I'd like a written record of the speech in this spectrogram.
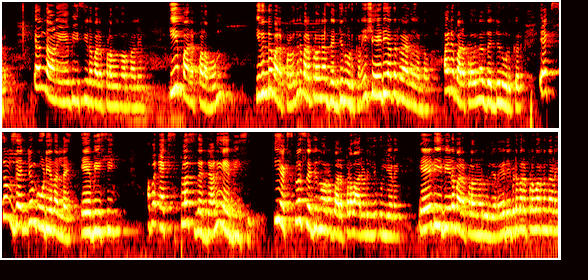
ആണ്. എന്താണ് എ ബി സിയുടെ പരപ്പളവ് എന്ന് പറഞ്ഞാൽ ഈ പരപ്പളവും ഇതിന്റെ പരപ്പളവും ഇതിന്റെ പരപ്പളവിന് ആ സെഡ് എന്ന് കൊടുക്കണം ഈ ഷെയ്ഡ് ചെയ്യാത്ത ട്രയാങ്കിൾ കണ്ടോ? അതിന്റെ പരപ്പളവിന് ആ സെഡ് എന്ന് കൊടുക്കുകയാണ്. എക്സും സെഡും കൂടിയതല്ലേ? എ ബി സി അപ്പോൾ എക്സ് പ്ലസ് സെഡ് ആണ് എ ബി സി ഈ എക്സ് പ്ലസ് സെഡ് എന്ന് പറഞ്ഞ പരപ്പളവ് ആരോട് തുല്യാണ്? എ ഡി ബിയുടെ പരപ്പളവിനോട് തുല്യമാണ് എ ഡി ബിയുടെ പരപ്പളവ് പറഞ്ഞ എന്താണ്?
